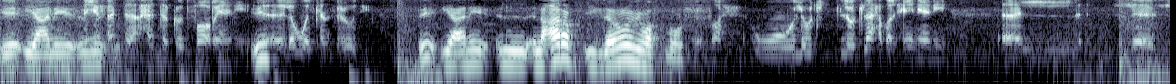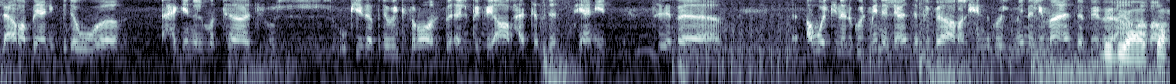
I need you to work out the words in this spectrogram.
يعني إيه، حتى حتى كود 4 يعني إيه. آه، الأول كان سعودي. إيه، يعني ال- العرب يقدرون يوصلون. صح. ولو لو تلاحظ الحين يعني ال- ال- العرب يعني بدوا آه، حقين المونتاج وال- وكذا بدوا يكثرون ال PVR حتى بدات يعني تصير آه، أول كنا نقول مين اللي عنده PVR الحين نقول مين اللي ما عنده PVR صح.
